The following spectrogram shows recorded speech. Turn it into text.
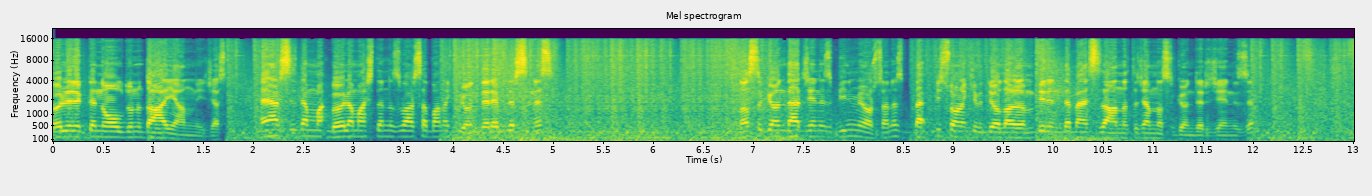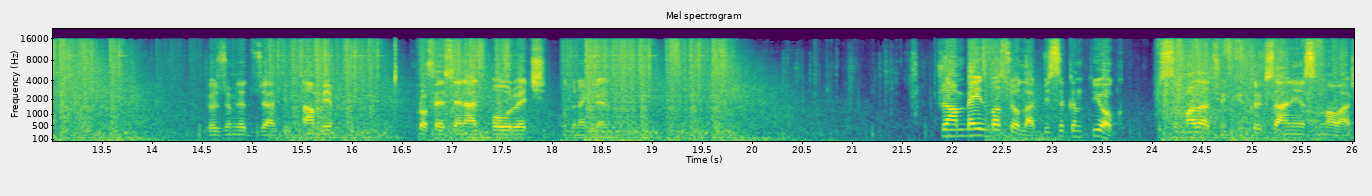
Böylelikle ne olduğunu daha iyi anlayacağız. Eğer sizde ma- böyle maçlarınız varsa bana gönderebilirsiniz. Nasıl göndereceğinizi bilmiyorsanız bir sonraki videoların birinde ben size anlatacağım nasıl göndereceğinizi. Gözümü de düzelteyim. Tam bir profesyonel Overwatch moduna girelim. Şu an base basıyorlar. Bir sıkıntı yok. Isınmada çünkü 40 saniye ısınma var.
